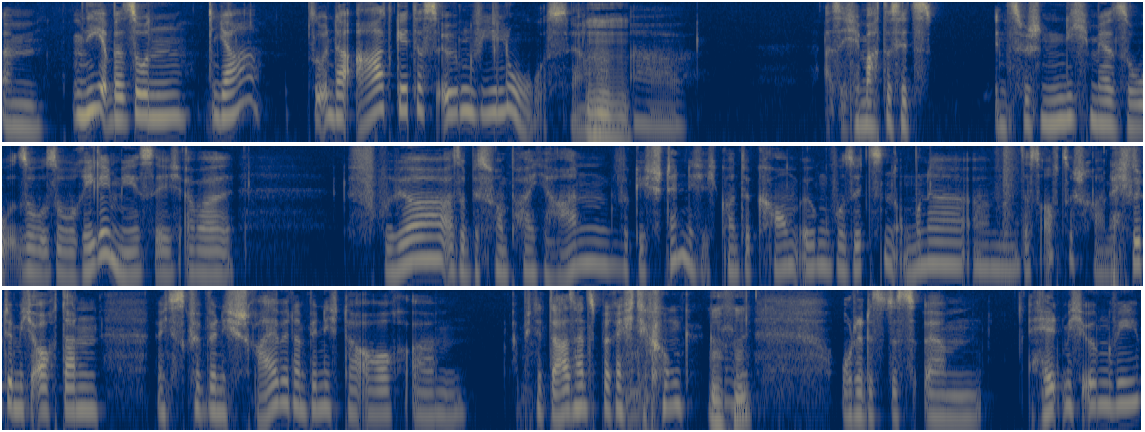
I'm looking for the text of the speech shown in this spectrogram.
Ähm, nee, aber so ein, ja, so in der Art geht das irgendwie los. Ja. Mhm. Äh, also ich mache das jetzt inzwischen nicht mehr so, so, so regelmäßig, aber früher, also bis vor ein paar Jahren, wirklich ständig. Ich konnte kaum irgendwo sitzen, ohne ähm, das aufzuschreiben. Ich fühlte mich auch dann, wenn ich das wenn ich schreibe, dann bin ich da auch, ähm, habe ich eine Daseinsberechtigung. Mhm. Oder das, das ähm, hält mich irgendwie.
